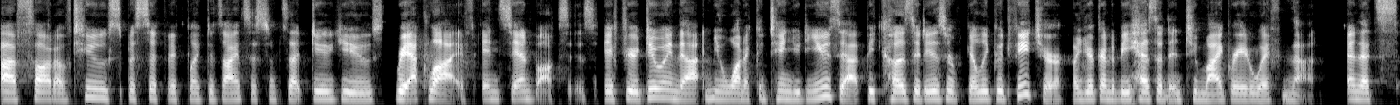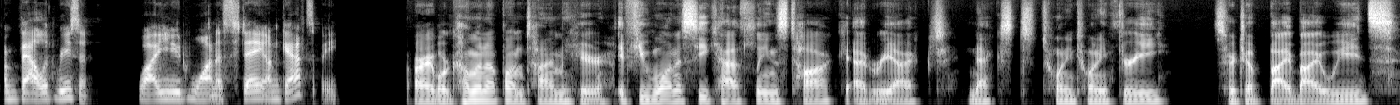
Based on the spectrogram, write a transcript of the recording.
I've thought of two specific like design systems that do use React Live in sandboxes. If you're doing that and you want to continue to use that because it is a really good feature, you're going to be hesitant to migrate away from that. And that's a valid reason why you'd want to stay on Gatsby. All right, we're coming up on time here. If you want to see Kathleen's talk at React Next 2023, search up Bye Bye Weeds.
